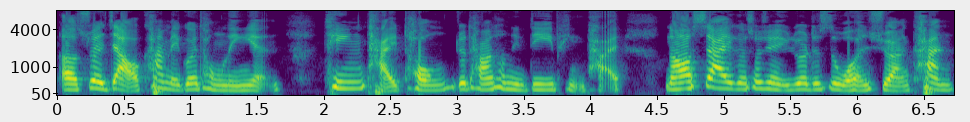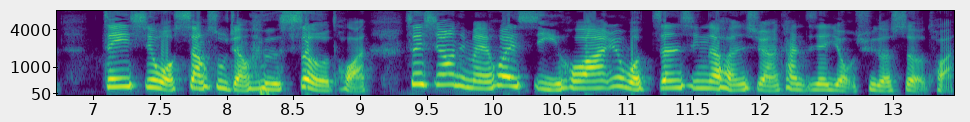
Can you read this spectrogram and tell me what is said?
呃睡觉、看玫瑰童林演、听台通，就台湾通勤第一品牌。然后下一个休闲娱乐就是我很喜欢看这一些我上述讲的社团，所以希望你们也会喜欢，因为我真心的很喜欢看这些有趣的社团。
